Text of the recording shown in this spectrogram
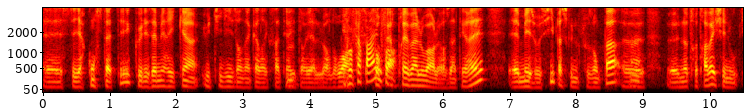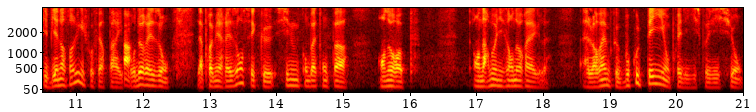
euh, c'est-à-dire constater que les Américains utilisent dans un cadre extraterritorial leurs droits pour faire prévaloir leurs intérêts, euh, mais aussi parce que nous ne faisons pas euh, notre travail chez nous. Et bien entendu qu'il faut faire pareil, ah. pour deux raisons. La première raison, c'est que si nous ne combattons pas en Europe, en harmonisant nos règles, alors même que beaucoup de pays ont pris des dispositions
